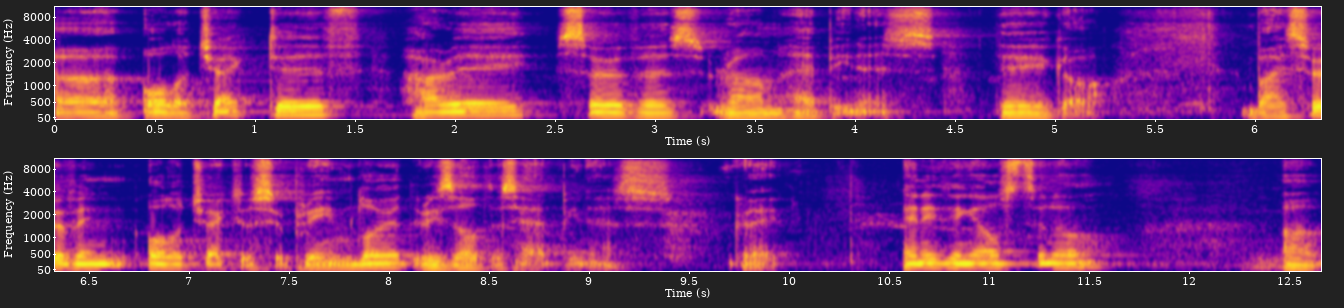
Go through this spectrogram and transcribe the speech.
uh, all attractive, Hare, service, Ram, happiness. There you go. By serving all attractive Supreme Lord, the result is happiness. Great. Anything else to know? Uh,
